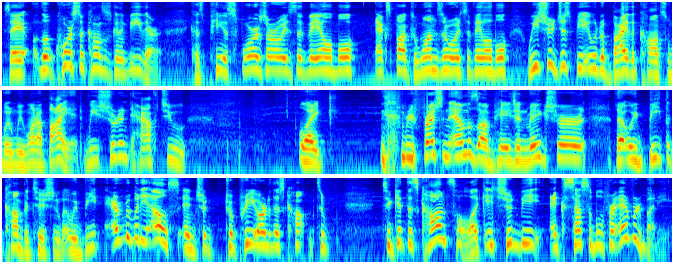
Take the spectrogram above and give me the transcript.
say, oh, of course the console's going to be there because PS4s are always available, Xbox Ones are always available. We should just be able to buy the console when we want to buy it. We shouldn't have to, like, refresh an Amazon page and make sure that we beat the competition, that we beat everybody else, and to, to pre-order this con- to to get this console. Like it should be accessible for everybody.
